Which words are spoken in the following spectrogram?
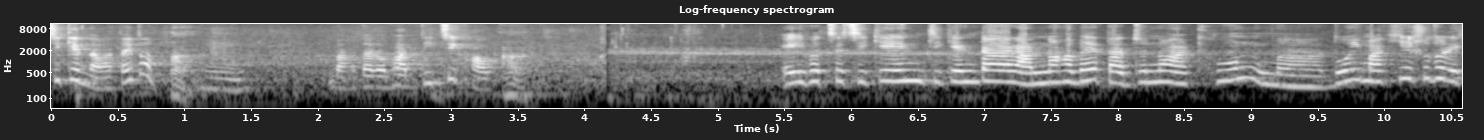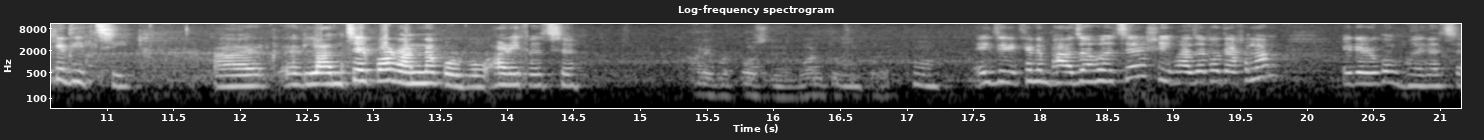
চিকেন দেওয়া তাই তো? হ্যাঁ। হুম বাহ দাঁড়ো ভাত দিচ্ছি খাও। হ্যাঁ। এই হচ্ছে চিকেন চিকেনটা রান্না হবে তার জন্য এখন দই মাখিয়ে শুধু রেখে দিচ্ছি। আর লাঞ্চের পর রান্না করব। আর এই হয়েছে। এই যে এখানে ভাজা হয়েছে সেই ভাজাটা দেখালাম এটা এরকম হয়ে গেছে।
